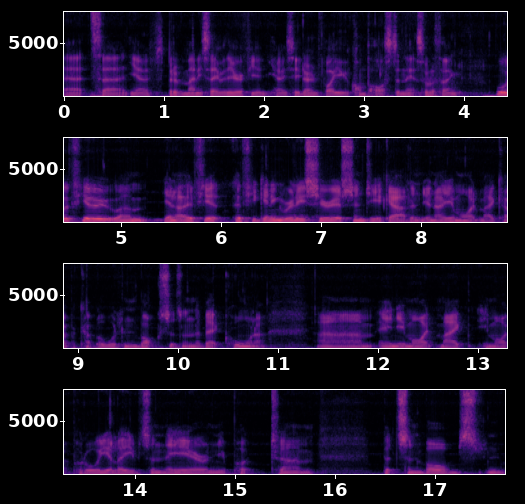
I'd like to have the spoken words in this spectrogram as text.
uh, it's uh, you know it's a bit of a money saver there if you you know so you don't buy your compost and that sort of thing. Well, if you um, you know if you if you're getting really serious into your garden, you know you might make up a couple of wooden boxes in the back corner, um, and you might make you might put all your leaves in there, and you put um, bits and bobs. And,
